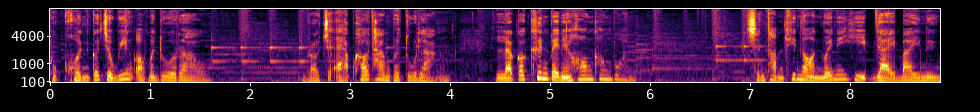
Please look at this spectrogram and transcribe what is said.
ทุกคนก็จะวิ่งออกมาดูเรา เราจะแอบเข้าทางประตูหลัง แล้วก็ขึ้นไปในห้องข้างบน ฉันทำที่นอนไว้ในหีบใหญ่ใบหนึ่ง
